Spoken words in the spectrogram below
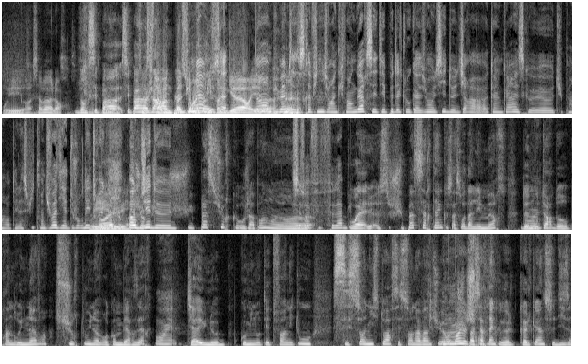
Oui, ouais, ça va alors. Donc c'est pas, euh, c'est pas ça se genre termine en pas sur un ça- cliffhanger. et, Non, euh, puis même ça serait fini sur un cliffhanger, c'était peut-être l'occasion aussi de dire à quelqu'un est-ce que euh, tu peux inventer la suite? Enfin, tu vois, il y a toujours des Oui, trucs, oui, Ouais, oui. je- pas je- obligé de Je suis pas sûr qu'au Japon. euh, que ce soit faisable. Ouais, je suis pas certain que ça soit dans les mœurs d'un Ouais. auteur de reprendre une œuvre, surtout une œuvre comme Berserk, Ouais. qui a une communauté de fans et tout. C'est son histoire, c'est son aventure. Non, moi, je suis je pas trouve- certain que quelqu'un se dise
